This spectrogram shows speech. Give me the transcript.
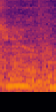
Kill.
